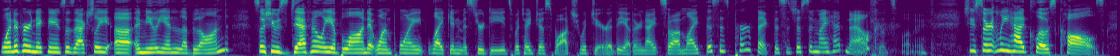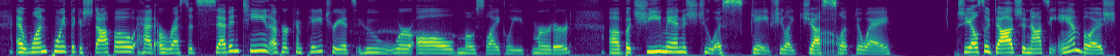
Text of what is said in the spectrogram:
One of her nicknames was actually uh, Emilienne La Blonde. So she was definitely a blonde at one point, like in Mr. Deeds, which I just watched with Jared the other night. So I'm like, this is perfect. This is just in my head now. That's funny. She certainly had close calls. At one point, the Gestapo had arrested 17 of her compatriots who were all most likely murdered, uh, but she managed to escape. She like just slipped away. She also dodged a Nazi ambush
